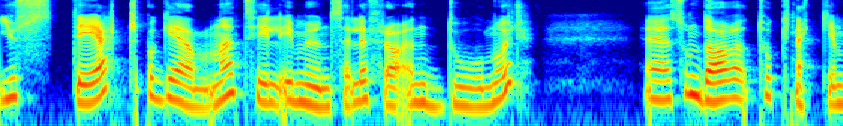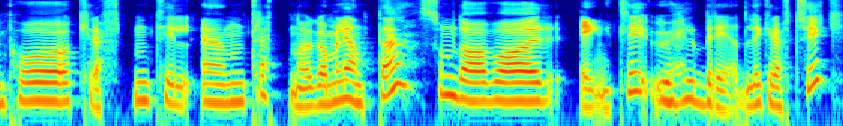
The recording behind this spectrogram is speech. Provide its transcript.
justert på genene til immunceller fra en donor, eh, som da tok knekken på kreften til en 13 år gammel jente, som da var egentlig uhelbredelig kreftsyk.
